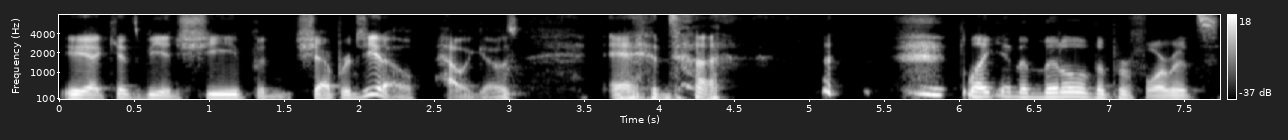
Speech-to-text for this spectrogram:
you got kids being sheep and shepherds. You know how it goes. And uh, like in the middle of the performance,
